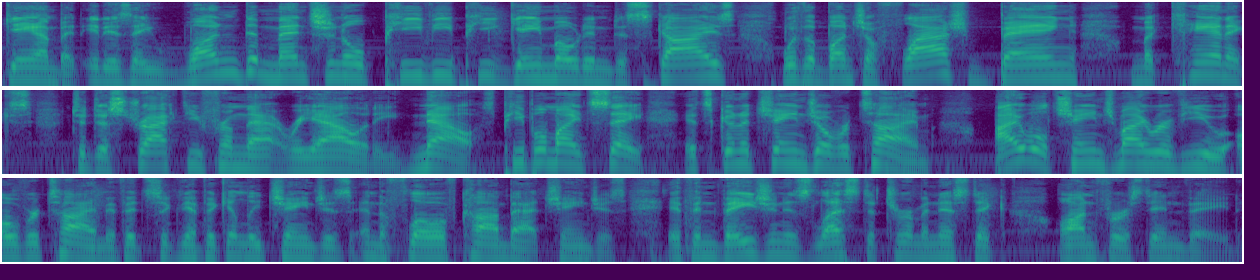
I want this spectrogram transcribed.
Gambit. It is a one dimensional PvP game mode in disguise with a bunch of flash bang mechanics to distract you from that reality. Now, people might say it's going to change over time. I will change my review over time if it significantly changes and the flow of combat changes. If Invasion is less deterministic on first invade.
